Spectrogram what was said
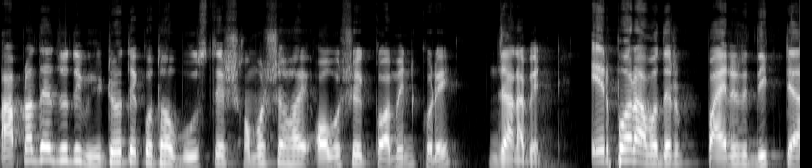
আপনাদের যদি ভিডিওতে কোথাও বুঝতে সমস্যা হয়, অবশ্যই কমেন্ট করে জানাবেন। এরপর আমাদের পায়ের দিকটা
